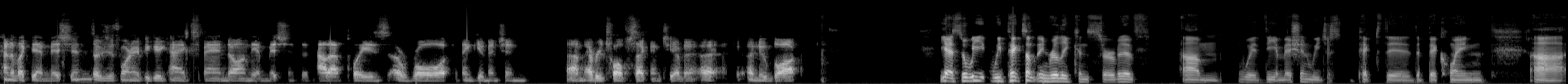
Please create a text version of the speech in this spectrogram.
kind of like the emissions. I was just wondering if you could kind of expand on the emissions and how that plays a role. I think you mentioned um, every 12 seconds you have a, a, a, new block. Yeah, so we, we picked something really conservative um, with the emission. We just picked the, the Bitcoin uh,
